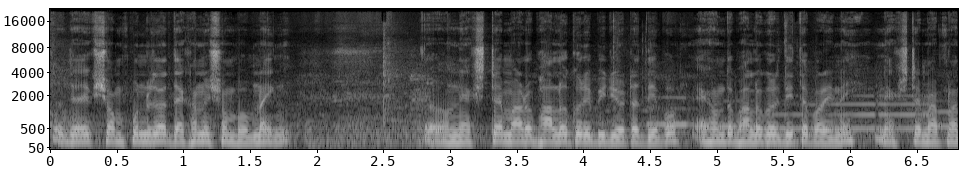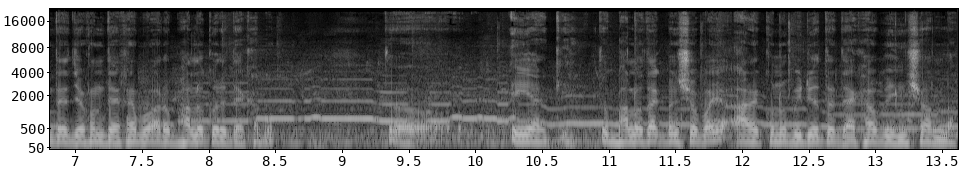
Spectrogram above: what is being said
তো যাই হোক, সম্পূর্ণটা দেখানো সম্ভব নাই। তো নেক্সট টাইম আরও ভালো করে ভিডিওটা দেবো। এখন তো ভালো করে দিতে পারি নাই। নেক্সট টাইম আপনাদের যখন দেখাবো আরও ভালো করে দেখাবো। তো এই আর কি। তো ভালো থাকবেন সবাই। আর কোনো ভিডিওতে দেখাবো ইনশাল্লাহ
